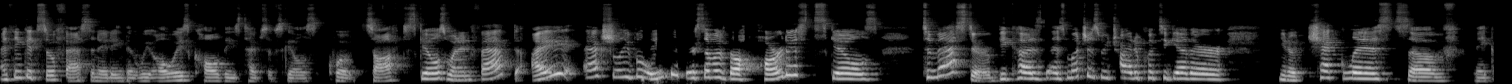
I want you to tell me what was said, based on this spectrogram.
I think it's so fascinating that we always call these types of skills, quote, soft skills, when in fact, I actually believe that they're some of the hardest skills to master because as much as we try to put together you know checklists of make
